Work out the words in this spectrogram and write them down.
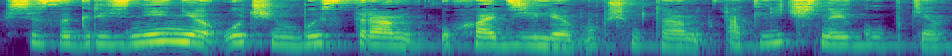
все загрязнения очень быстро уходили. В общем-то, отличные губки.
